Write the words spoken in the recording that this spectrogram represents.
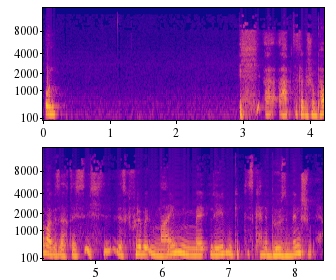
Und ich habe das glaube ich schon ein paar Mal gesagt, dass ich das Gefühl habe, in meinem Leben gibt es keine bösen Menschen mehr.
